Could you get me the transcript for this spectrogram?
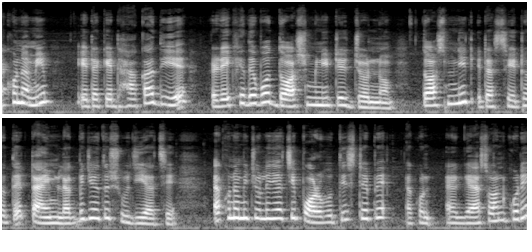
এখন আমি এটাকে ঢাকা দিয়ে রেখে দেব দশ মিনিটের জন্য। দশ মিনিট এটা সেট হতে টাইম লাগবে যেহেতু সুজি আছে। এখন আমি চলে যাচ্ছি পরবর্তী স্টেপে এখন গ্যাস অন করে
